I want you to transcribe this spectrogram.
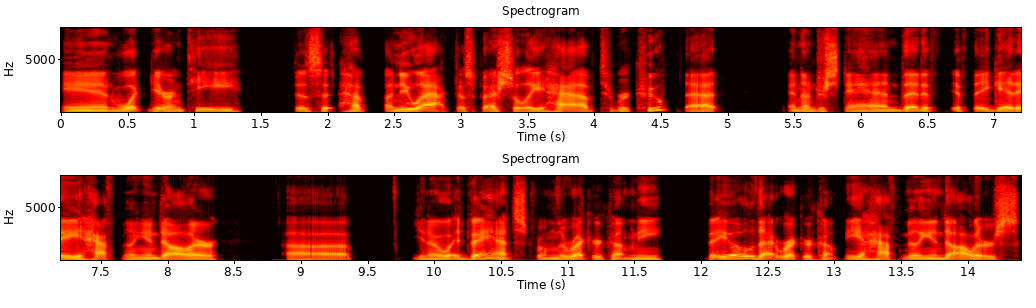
and what guarantee does it have a new act, especially have to recoup that and understand that if if they get a half million dollar, uh, you know, advance from the record company, they owe that record company a half million dollars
